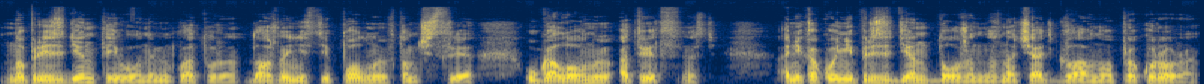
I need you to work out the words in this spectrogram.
но президент и его номенклатура должны нести полную, в том числе уголовную ответственность а никакой не президент должен назначать главного прокурора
